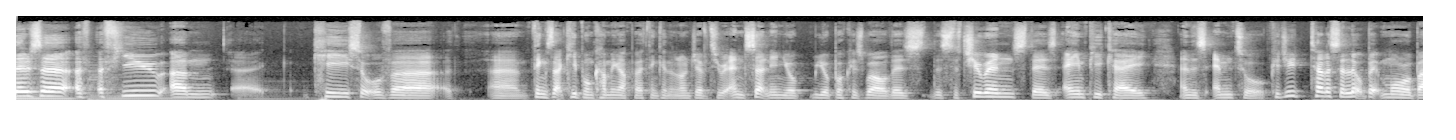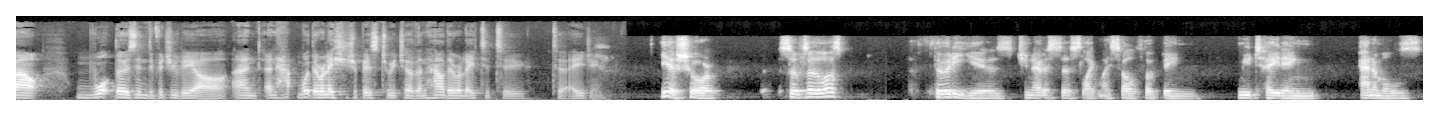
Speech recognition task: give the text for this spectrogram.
There's a, a, a few um, uh, key sort of uh, um, things that keep on coming up, I think, in the longevity and certainly in your, your book as well. There's there's the sirtuins, there's AMPK, and there's mTOR. Could you tell us a little bit more about what those individually are and and what their relationship is to each other and how they're related to to aging? Yeah, sure. So for the last 30 years, geneticists like myself have been mutating animals,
